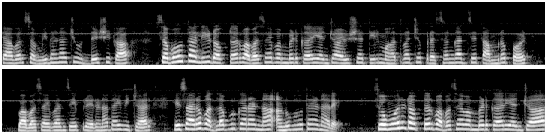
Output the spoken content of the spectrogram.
त्यावर संविधानाची उद्देशिका सभोवताली डॉक्टर बाबासाहेब आंबेडकर यांच्या आयुष्यातील महत्त्वाच्या प्रसंगांचे ताम्रपट बाबासाहेबांचे प्रेरणादायी विचार हे सारं बदलापूरकरांना अनुभवता येणार आहे. सोमवारी डॉक्टर बाबासाहेब आंबेडकर यांच्या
